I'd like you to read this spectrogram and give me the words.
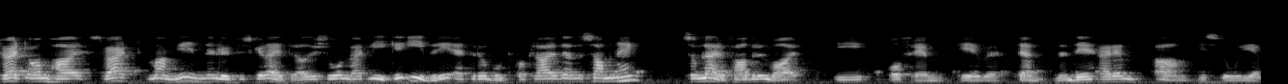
Tvert om har svært mange innen den lutherske leietradisjonen vært like ivrig etter å bortforklare denne sammenheng som lærefaderen var i å fremheve den. Men det er en annen historie.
